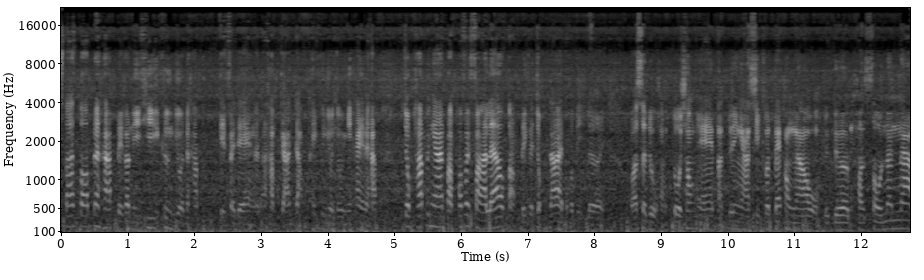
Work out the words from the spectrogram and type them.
สตาร์ท o p นะครับในกรณีที่เครื่องยนต์นะครับติดไฟแดงทำการดับให้เครื่องยนต์ตรงนี้ให้นะครับ จบพับเป็นงานปรับพับไฟฟ้าแล้วปรับเป็นกระจกได้ปกติเลย วัสดุของตัวช่องแอร์ตัดด้วยงานสีกดแบ็คของเงาเดิมๆคอนโซลด้านหน้า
